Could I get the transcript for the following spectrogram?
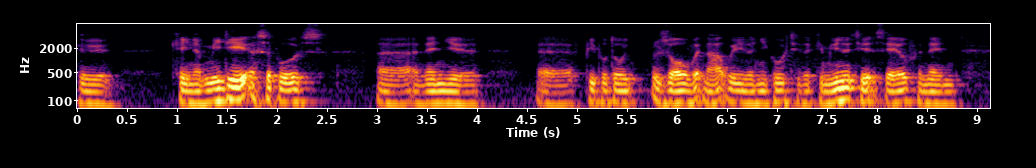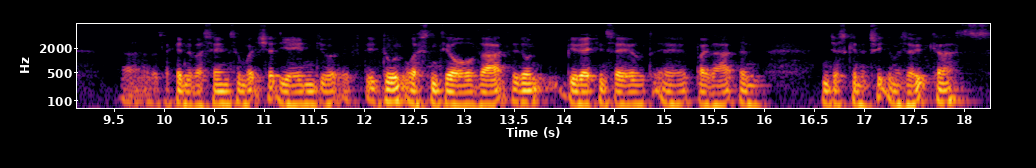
who kind of mediate, I suppose, uh, and then you, uh, if people don't resolve it in that way, then you go to the community itself, and then uh, there's a kind of a sense in which at the end, you, if they don't listen to all of that, they don't be reconciled uh, by that, then and just kind of treat them as outcasts.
